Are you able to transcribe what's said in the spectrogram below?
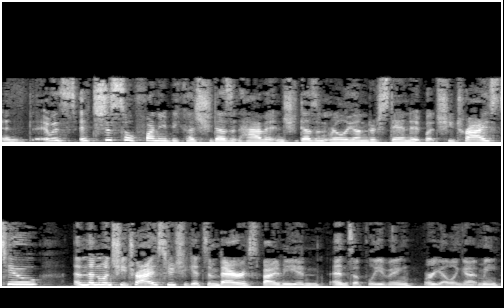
And it was, it's just so funny because she doesn't have it and she doesn't really understand it, but she tries to. And then when she tries to, she gets embarrassed by me and ends up leaving or yelling at me.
